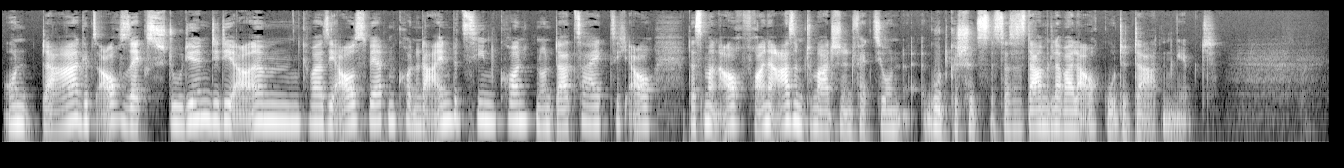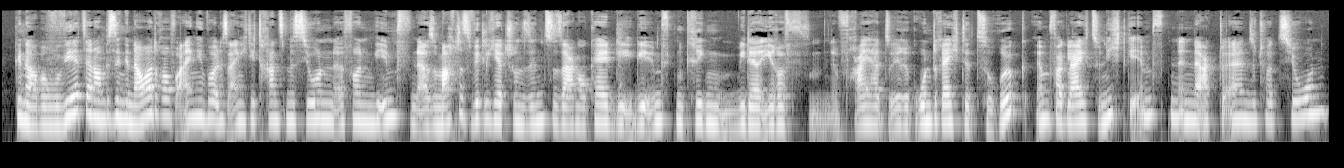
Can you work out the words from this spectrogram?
Und da gibt es auch sechs Studien, die die ähm, quasi auswerten konnten oder einbeziehen konnten. Und da zeigt sich auch, dass man auch vor einer asymptomatischen Infektion gut geschützt ist, dass es da mittlerweile auch gute Daten gibt. Genau, aber wo wir jetzt ja noch ein bisschen genauer drauf eingehen wollen, ist eigentlich die Transmission äh, von Geimpften. Also macht es wirklich jetzt schon Sinn zu sagen, okay, die Geimpften kriegen wieder ihre Freiheit, ihre Grundrechte zurück im Vergleich zu Nicht-Geimpften in der aktuellen Situation?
